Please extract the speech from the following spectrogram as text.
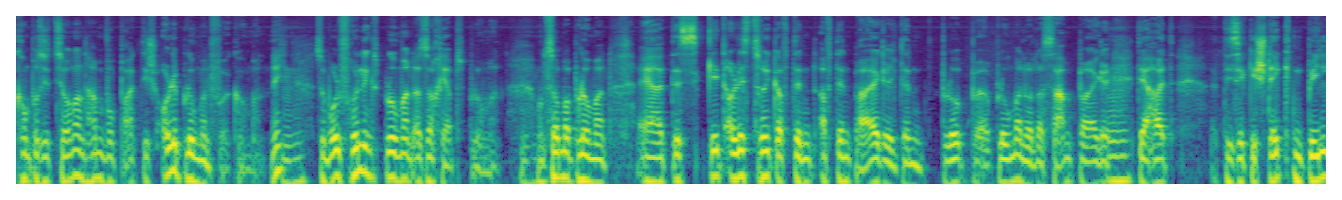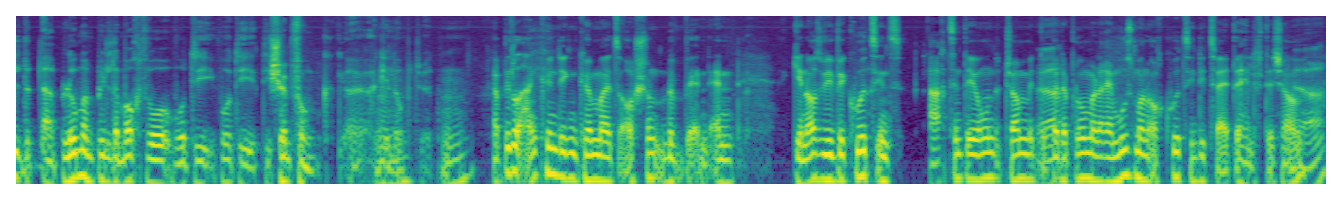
Kompositionen haben, wo praktisch alle Blumen vorkommen. Nicht? Mhm. Sowohl Frühlingsblumen als auch Herbstblumen und Sommerblumen. Äh, das geht alles zurück auf den, auf den Beugel, den Blu- Blumen- oder Samtbeugel, Mhm. der halt diese gesteckten Bilder, äh, Blumenbilder macht, wo, wo, die, wo die, die Schöpfung äh, gelobt wird. Ein bisschen ankündigen können wir jetzt auch schon, ein, ein, genauso wie wir kurz ins 18. Jahrhundert schauen mit, Ja. bei der Blumenmalerei, muss man auch kurz in die zweite Hälfte schauen, Ja.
